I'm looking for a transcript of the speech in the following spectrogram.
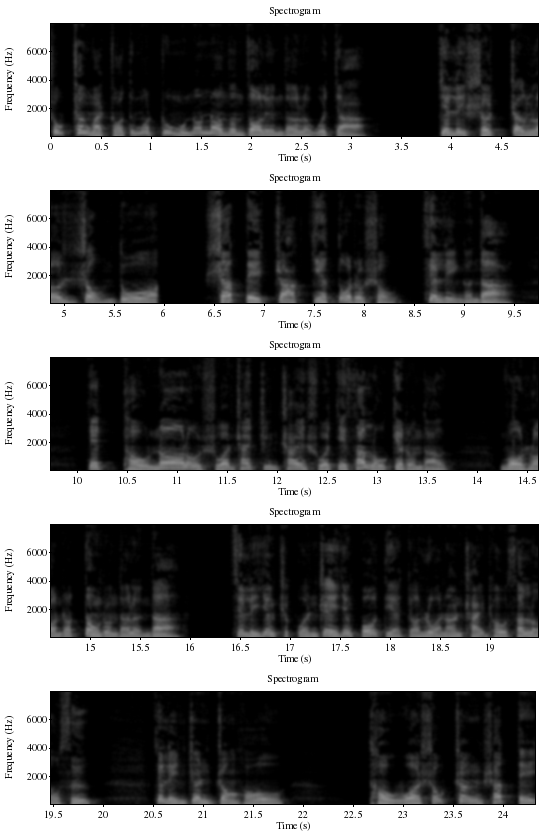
Số chân mà chó tôi một chú một non non non cho lên đó là vô cha chỉ lý sở chẳng lo rộng tua sát tệ trả kia tua đồ sổ chỉ lý ngân đà chỉ thầu nó lô xuân trai chính trai xuân chỉ sát lỗ kia trong đó vô lon đó tông trong đó lần đà chỉ lý dân trực quán chế dân bố tiệt cho lúa non trai thâu sát lỗ sư chỉ lý chân trong hồ thầu vô số chân sát tệ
